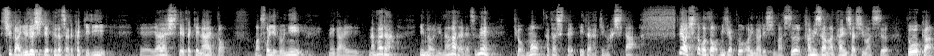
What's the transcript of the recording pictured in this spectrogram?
主が許してくださる限り、えやらせていただけないと、まあ、そういうふうに願いながら、祈りながらですね、今日も立たせていただきました。では一言短くお祈りします。神様感謝します。どうか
